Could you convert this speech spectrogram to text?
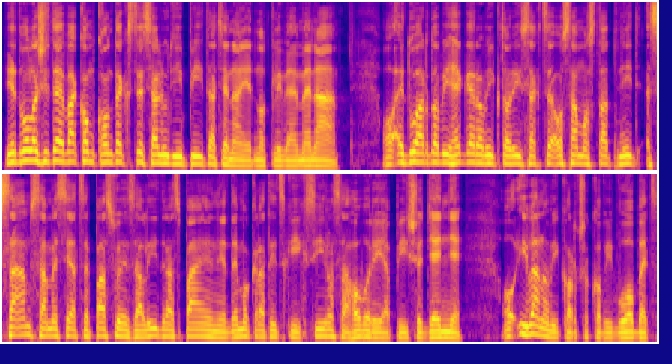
Je dôležité, v akom kontexte sa ľudí pýtate na jednotlivé mená. O Eduardovi Hegerovi, ktorý sa chce osamostatniť, sám sa mesiace pasuje za lídra spájania demokratických síl, sa hovorí a píše denne. O Ivanovi Korčokovi vôbec.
